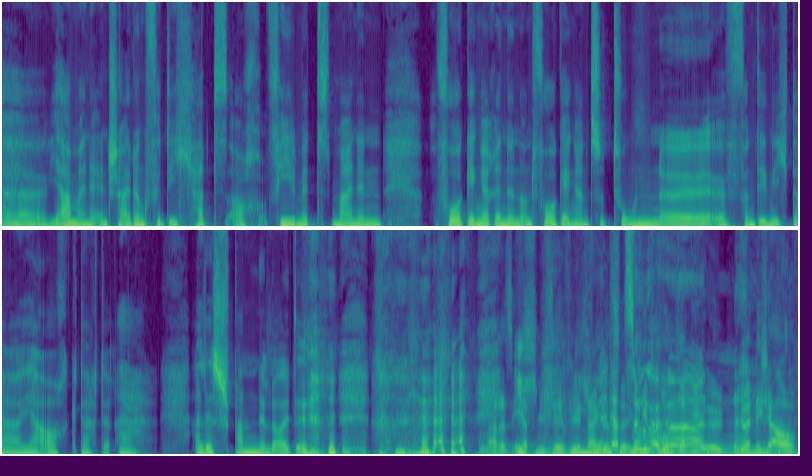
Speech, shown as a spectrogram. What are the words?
äh, ja, meine Entscheidung für dich hat auch viel mit meinen Vorgängerinnen und Vorgängern zu tun, mhm. äh, von denen ich da ja auch gedachte, ah, alles spannende Leute. ah, das ehrt ich, mich sehr. Vielen Dank. Das geht runter wie Öl. Hör nicht auf.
